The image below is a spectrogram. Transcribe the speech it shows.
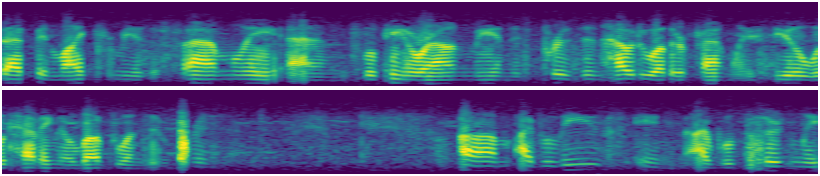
that been like for me as a family, and looking around me in this prison? How do other families deal with having their loved ones imprisoned? Um, I believe in. I will certainly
